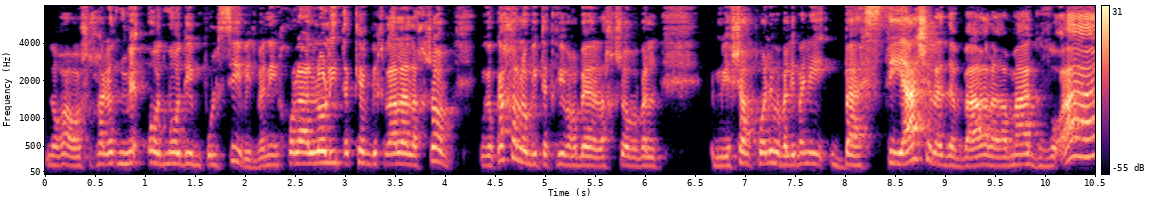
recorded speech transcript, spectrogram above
נורא, או שיכולה להיות מאוד מאוד אימפולסיבית, ואני יכולה לא להתעכב בכלל על לחשוב, גם ככה לא מתעכבים הרבה על לחשוב, אבל הם ישר פועלים, אבל אם אני בסטייה של הדבר, לרמה הגבוהה,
